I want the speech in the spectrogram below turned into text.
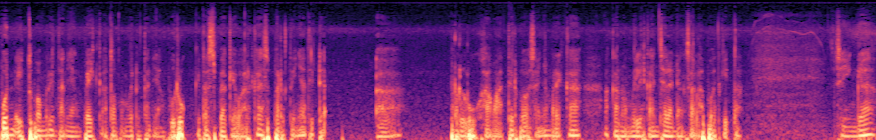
pun itu pemerintahan yang baik atau pemerintahan yang buruk kita sebagai warga sepertinya tidak uh, perlu khawatir bahwasanya mereka akan memilihkan jalan yang salah buat kita. Sehingga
